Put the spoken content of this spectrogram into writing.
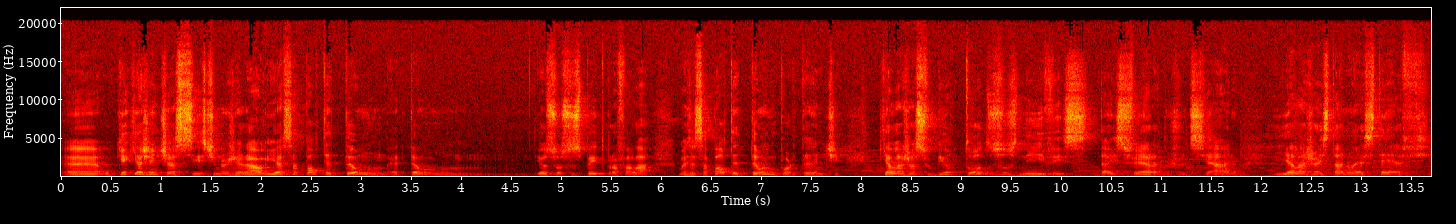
É, o que, que a gente assiste no geral? E essa pauta é tão, é tão eu sou suspeito para falar, mas essa pauta é tão importante que ela já subiu todos os níveis da esfera do judiciário e ela já está no STF,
